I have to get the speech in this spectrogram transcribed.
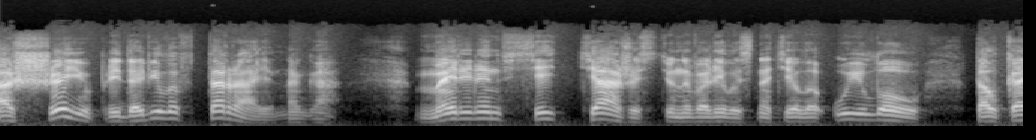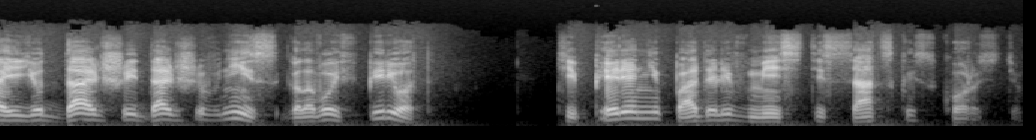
а шею придавила вторая нога. Мэрилин всей тяжестью навалилась на тело Уиллоу, толкая ее дальше и дальше вниз, головой вперед. Теперь они падали вместе с адской скоростью.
